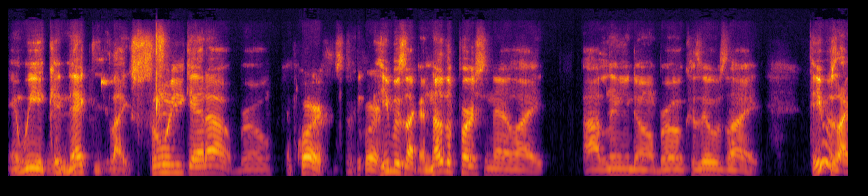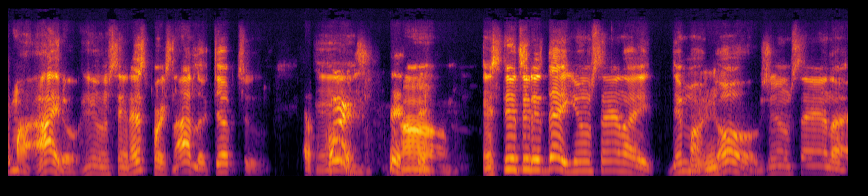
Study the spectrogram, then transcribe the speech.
and we had mm-hmm. connected like soon he got out, bro. Of course, of course. He was like another person that like I leaned on, bro, because it was like he was like my idol. You know what I'm saying? That's the person I looked up to. Of and, course. um, and still to this day, you know what I'm saying? Like they're my mm-hmm. dogs. You know what I'm saying? Like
